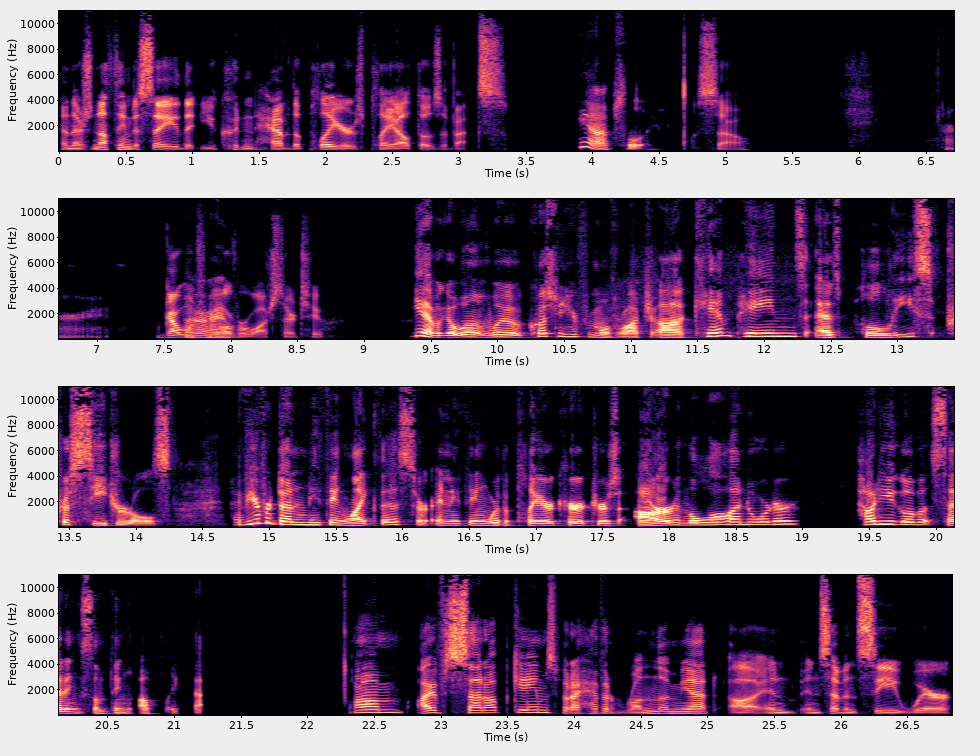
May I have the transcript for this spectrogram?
and there's nothing to say that you couldn't have the players play out those events. Yeah, absolutely. So, all right, got one All from right. Overwatch there too. Yeah, we got one we got a question here from Overwatch. Uh, campaigns as police procedurals. Have you ever done anything like this, or anything where the player characters are the law and order? How do you go about setting something up like that? Um, I've set up games, but I haven't run them yet. Uh, in in 7th Sea, where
